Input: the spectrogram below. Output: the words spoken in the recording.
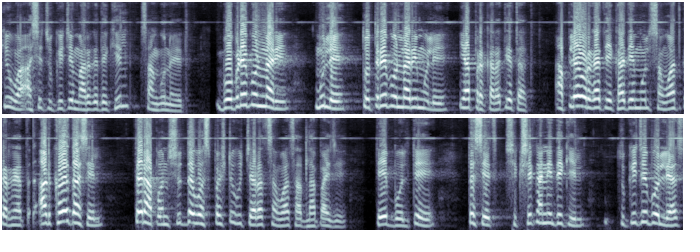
किंवा असे चुकीचे मार्ग देखील सांगू नयेत. बोबडे बोलणारी मुले तोत्रे बोलणारी मुले या प्रकारात येतात. आपल्या वर्गात एखादे मूल संवाद करण्यात अडखळत असेल तर आपण शुद्ध व स्पष्ट उच्चारात संवाद साधला पाहिजे. ते बोलते तसेच शिक्षकांनी देखील चुकीचे बोलल्यास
